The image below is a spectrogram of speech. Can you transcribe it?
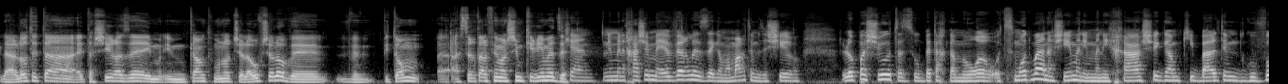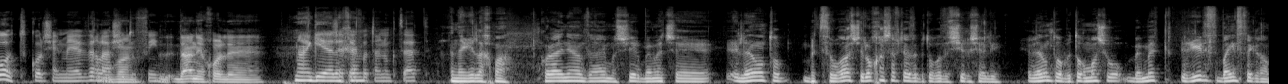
להעלות את, ה, את השיר הזה עם, עם כמה תמונות של האהוב שלו, ו, ופתאום עשרת אלפים אנשים מכירים את זה. כן, אני מניחה שמעבר לזה, גם אמרתם, זה שיר לא פשוט, אז הוא בטח גם מעורר עוצמות באנשים, אני מניחה שגם קיבלתם תגובות כלשהן מעבר כמובן. לשיתופים. דן יכול... אה, מה הגיע שתף אליכם? אותנו קצת. אני אגיד לך מה, כל העניין הזה היה עם השיר באמת שהעלינו אותו בצורה שלא חשבתי על זה בתור איזה שיר שלי. העלינו אותו בתור משהו באמת רילס באינסטגרם.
